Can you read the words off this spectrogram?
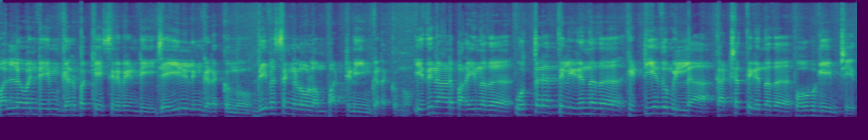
വല്ലവന്റെയും ഗർഭക്കേസിന് വേണ്ടി ജയിലിലും കിടക്കുന്നു ദിവസങ്ങളോളം പട്ടിണിയും കിടക്കുന്നു. ഇതിനാണ് പറയുന്നത് ഉത്തരത്തിൽ ഇരുന്നത് കിട്ടിയതുമില്ല കക്ഷത്തിരുന്നത് പോവുകയും ചെയ്തു.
